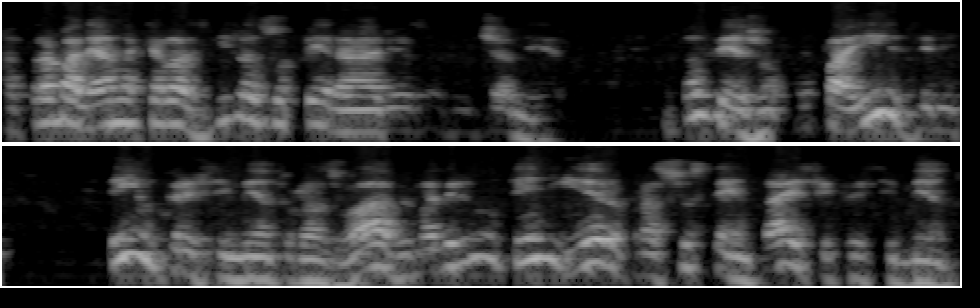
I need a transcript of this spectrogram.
a trabalhar naquelas vilas operárias no Rio de Janeiro. Então, vejam, o país ele tem um crescimento razoável, mas ele não tem dinheiro para sustentar esse crescimento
